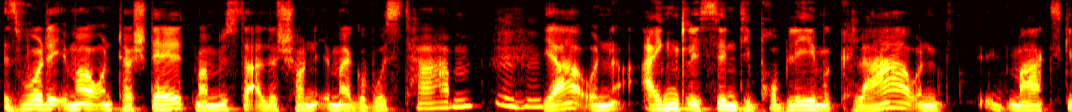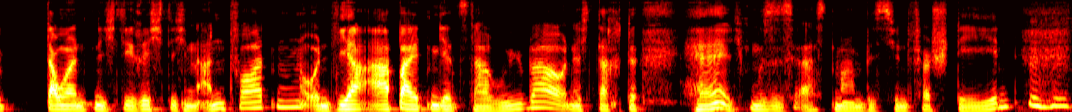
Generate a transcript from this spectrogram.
es wurde immer unterstellt, man müsste alles schon immer gewusst haben. Mhm. Ja, und eigentlich sind die Probleme klar und Marx gibt dauernd nicht die richtigen Antworten und wir arbeiten jetzt darüber und ich dachte, hä, ich muss es erst mal ein bisschen verstehen. Mhm.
